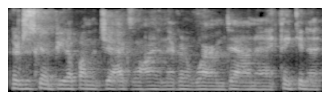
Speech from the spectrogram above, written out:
They're just going to beat up on the Jags line and they're going to wear them down. And I think in a,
